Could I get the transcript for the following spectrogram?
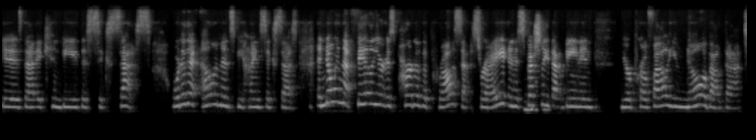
is that it can be the success. What are the elements behind success? And knowing that failure is part of the process, right? And especially mm-hmm. that being in your profile, you know about that.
